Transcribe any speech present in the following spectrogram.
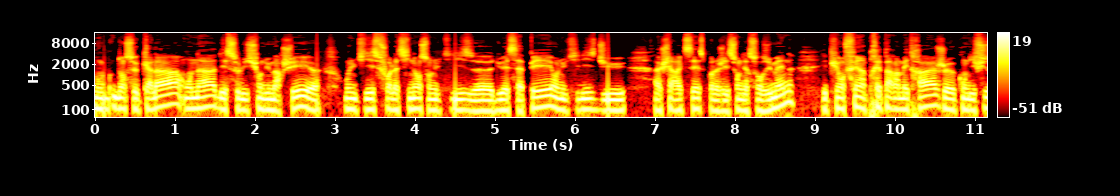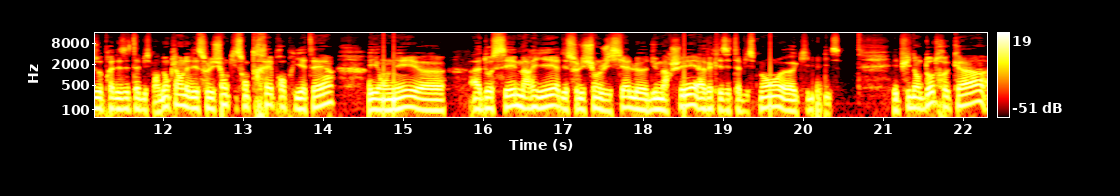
Dans ce cas-là, on a des solutions du marché. On utilise pour la finance, on utilise du SAP, on utilise du HR Access pour la gestion des ressources humaines, et puis on fait un pré-paramétrage euh, qu'on diffuse auprès des établissements. Donc là, on a des solutions qui sont très propriétaires et on est euh, adossé, marié à des solutions logicielles euh, du marché avec les établissements qui l'utilisent. Et puis dans d'autres cas,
